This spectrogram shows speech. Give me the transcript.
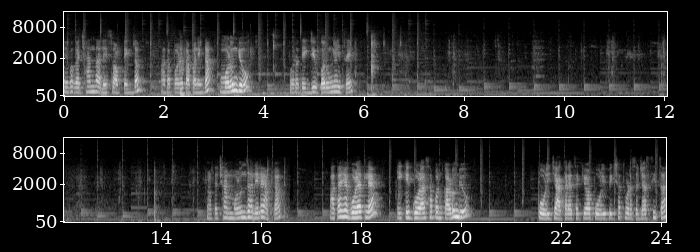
हे बघा छान झालं आहे सॉफ्ट एकदम. आता परत आपण एकदा मळून घेऊ. परत एक जीव करून घ्यायचं आहे आता छान मळून झालेला आहे आपला. आता ह्या गोळ्यातल्या एक एक गोळा असा आपण काढून घेऊ. पोळीच्या आकाराचा किंवा पोळीपेक्षा थोडासा जास्तीचा.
